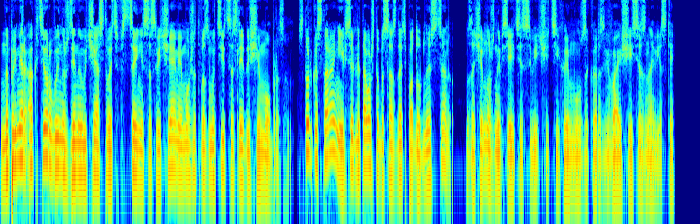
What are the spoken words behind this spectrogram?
Например, актер, вынужденный участвовать в сцене со свечами, может возмутиться следующим образом. Столько стараний и все для того, чтобы создать подобную сцену. Зачем нужны все эти свечи, тихая музыка, развивающиеся занавески?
